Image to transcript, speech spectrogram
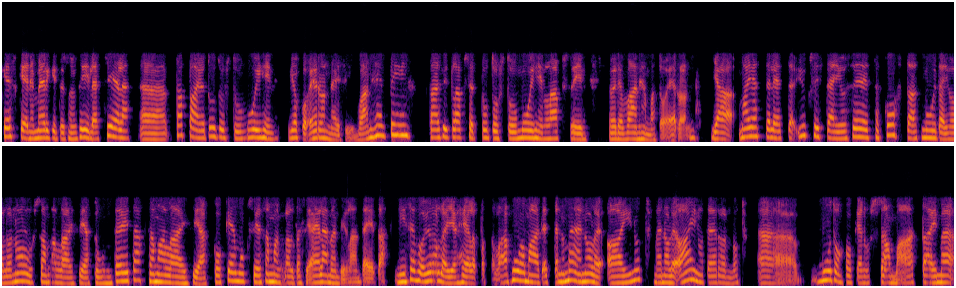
keskeinen merkitys on siinä, että siellä tapaa ja tutustuu muihin joko eronneisiin vanhempiin, tai sitten lapset tutustuu muihin lapsiin, joiden vanhemmat on eronnut. Ja mä ajattelen, että yksistään jo se, että sä kohtaat muita, joilla on ollut samanlaisia tunteita, samanlaisia kokemuksia, samankaltaisia elämäntilanteita, niin se voi olla jo helpottavaa. Huomaat, että no mä en ole ainut, mä en ole ainut eronnut, ää, muut on kokenut samaa, tai mä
